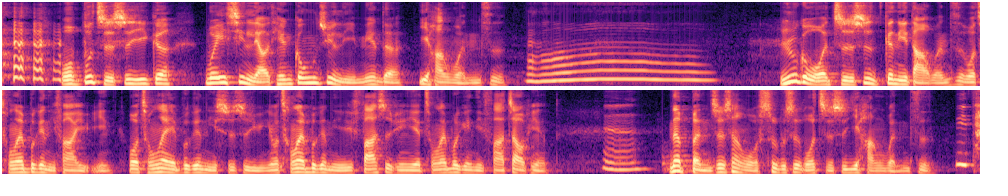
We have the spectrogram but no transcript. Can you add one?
我不只是一个微信聊天工具里面的一行文字。哦，如果我只是跟你打文字，我从来不跟你发语音，我从来也不跟你实时语音，我从来不跟你发视频，也从来不给你发照片。嗯，那本质上我是不是我只是一行文字？你套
